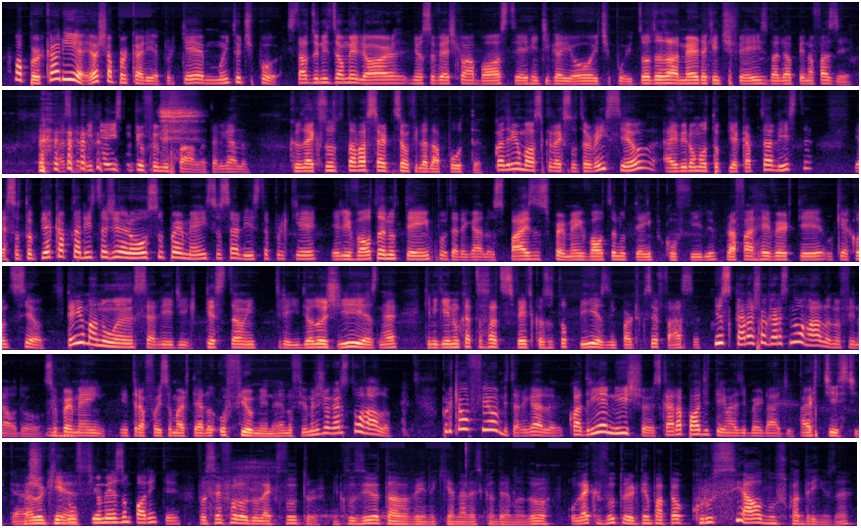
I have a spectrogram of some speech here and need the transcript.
é uma porcaria. Eu acho uma porcaria, porque é muito tipo, Estados Unidos é o melhor, União Soviética é uma bosta e a gente ganhou, e tipo, e toda a merda que a gente fez valeu a pena fazer. Basicamente é isso que o filme fala, tá ligado? Que o Lex Luthor tava certo de ser um filho da puta. O quadrinho mostra que o Lex Luthor venceu, aí virou uma utopia capitalista, e essa utopia capitalista gerou o Superman socialista, porque ele volta no tempo, tá ligado? Os pais do Superman voltam no tempo com o filho pra reverter o que aconteceu. Tem uma nuance ali de questão entre ideologias, né? Que ninguém nunca tá satisfeito com as utopias, não importa o que você faça. E os caras jogaram isso no ralo no final do Superman entre a foice e o martelo, o filme, né? No filme eles jogaram isso no ralo. Porque é um filme, tá ligado? Quadrinho é nicho, os caras podem ter mais liberdade artística. Mas, Acho que no filme eles não podem ter. Você falou do Lex Luthor, inclusive eu tava vendo aqui a análise que o André mandou. O Lex Luthor ele tem um papel crucial nos quadrinhos, né?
